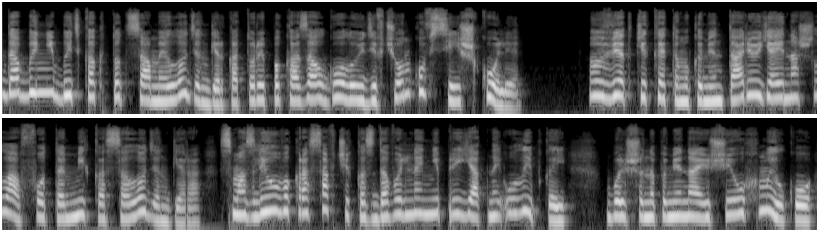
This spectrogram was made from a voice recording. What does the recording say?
дабы не быть как тот самый Лодингер, который показал голую девчонку всей школе. В ветке к этому комментарию я и нашла фото Мика Солодингера, смазливого красавчика с довольно неприятной улыбкой, больше напоминающей ухмылку,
